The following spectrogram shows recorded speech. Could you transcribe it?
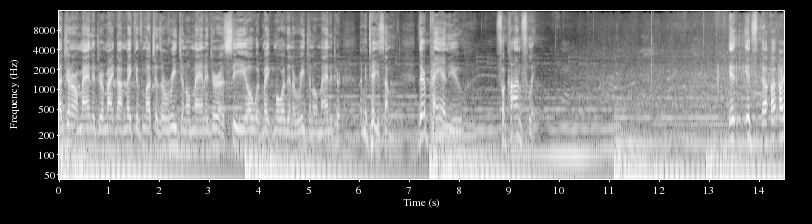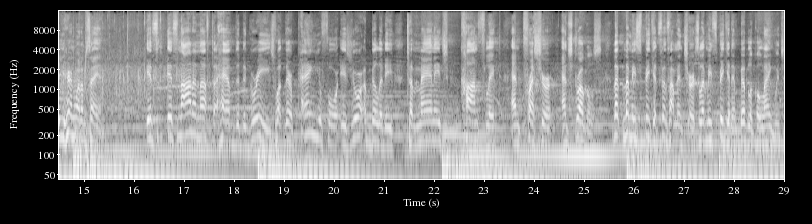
A general manager might not make as much as a regional manager. A CEO would make more than a regional manager. Let me tell you something. They're paying you for conflict. It, it's, uh, are you hearing what I'm saying? It's, it's not enough to have the degrees. What they're paying you for is your ability to manage conflict and pressure and struggles. Let, let me speak it, since I'm in church, let me speak it in biblical language.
